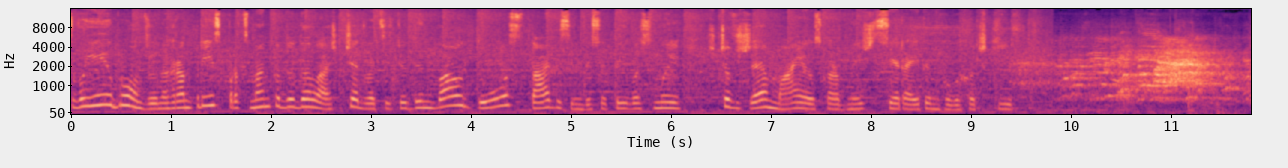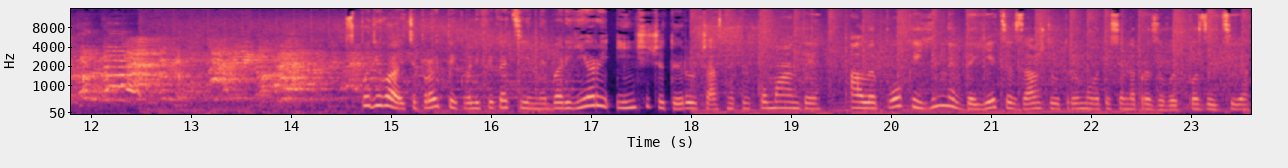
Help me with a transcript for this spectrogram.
Своєю бронзою на гран-прі спортсменка додала ще 21 бал до 188, що вже має у скарбничці рейтингових очків. Сподіваються пройти кваліфікаційний бар'єр і інші чотири учасники команди, але поки їм не вдається завжди утримуватися на призових позиціях.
